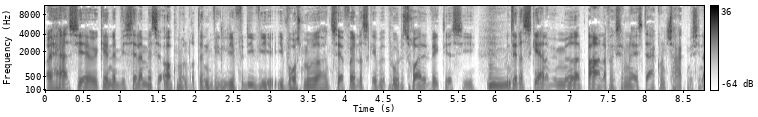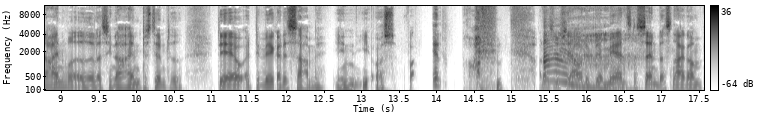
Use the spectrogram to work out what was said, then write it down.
og her siger jeg jo igen, at vi selv er med til at opmuntre den vilje, fordi vi i vores måde at håndtere forældreskabet på, det tror jeg er lidt vigtigt at sige. Mm-hmm. Men det, der sker, når vi møder et barn, der for eksempel er i stærk kontakt med sin egen vrede eller sin egen bestemthed, det er jo, at det vækker det samme inde i os forældre. og der ah. synes jeg jo, det bliver mere interessant at snakke om,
